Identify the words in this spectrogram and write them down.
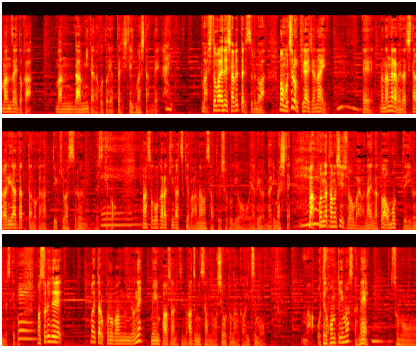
漫才とか漫談みたいなことをやったりしていましたんで、はい、まあ、人前で喋ったりするのは、まあ、もちろん嫌いじゃない、うん。ええ。まあ、なんなら目立ちたがり屋だったのかなっていう気はするんですけど、まあ、そこから気がつけばアナウンサーという職業をやるようになりまして、まあ、こんな楽しい商売はないなとは思っているんですけど、まあ、それで、まあ、言ったらこの番組の、ね、メインパーソナリティの安住さんのお仕事なんかはいつも、まあ、お手本と言いますかね、うん。その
